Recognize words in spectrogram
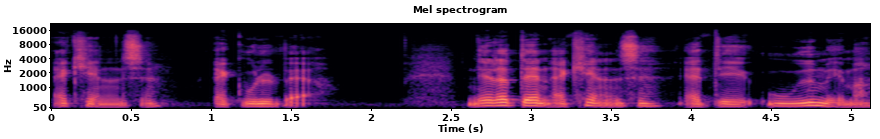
erkendelse er guld værd. Netop den erkendelse, at det er ude med mig,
